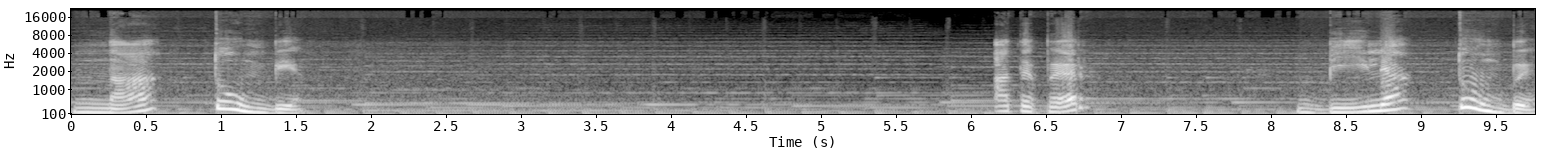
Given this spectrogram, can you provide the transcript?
на тумбі. А тепер біля тумби.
